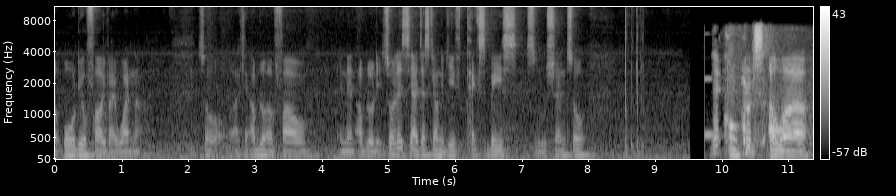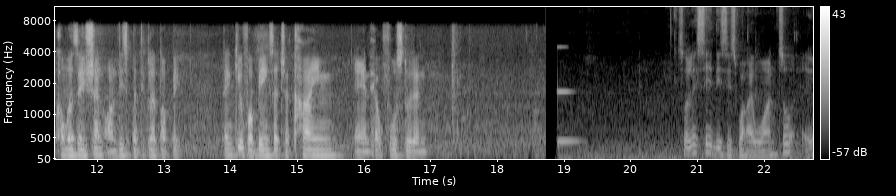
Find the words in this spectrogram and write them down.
a audio file if I want lah. So I can upload a file and then upload it. So let's say I just want to give text based solution. So that concludes our conversation on this particular topic. Thank you for being such a kind and helpful student. So let's say this is what I want. So uh,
